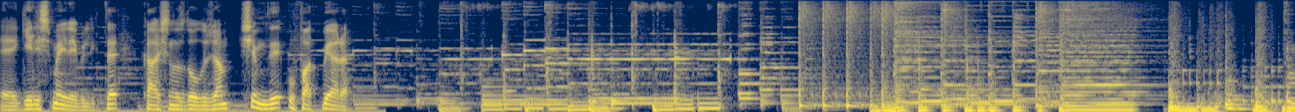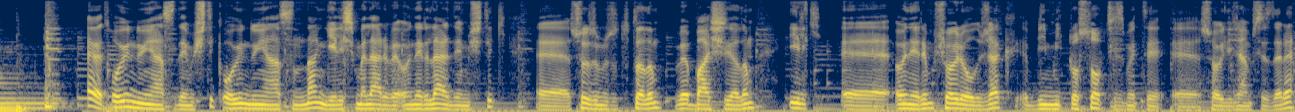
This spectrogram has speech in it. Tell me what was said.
e, gelişme ile birlikte karşınızda olacağım. Şimdi ufak bir ara. Evet oyun dünyası demiştik. Oyun dünyasından gelişmeler ve öneriler demiştik. Ee, sözümüzü tutalım ve başlayalım. İlk e, önerim şöyle olacak. Bir Microsoft hizmeti e, söyleyeceğim sizlere.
